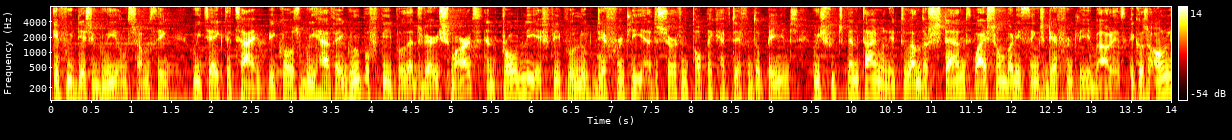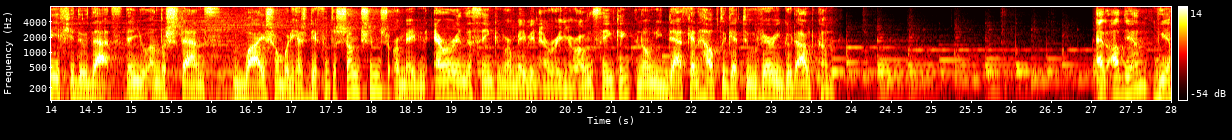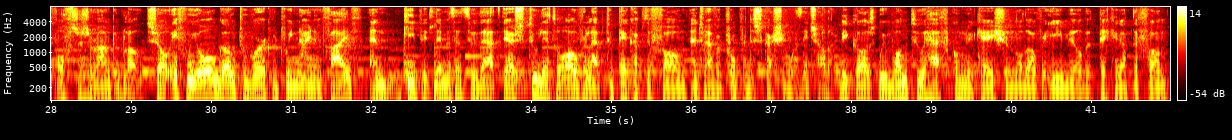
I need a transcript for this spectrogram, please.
if we disagree on something, we take the time because we have a group of people that's very smart and probably if people look differently at a certain topic, have different opinions, we should spend time on it to understand why somebody thinks differently about it. Because only if you do that, then you understand why somebody has different assumptions or maybe an error in the thinking or maybe an error in your own thinking. And only that can help to get to a very good outcome. At Adyen, we have offices around the globe. So if we all go to work between 9 and 5 and keep it limited to that, there's too little overlap to pick up the phone and to have a proper discussion with each other. Because we want to have communication not over email, but picking up the phone.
